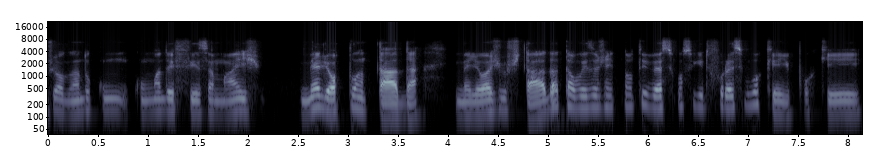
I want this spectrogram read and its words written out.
jogando com, com uma defesa mais melhor plantada, melhor ajustada, talvez a gente não tivesse conseguido furar esse bloqueio, porque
